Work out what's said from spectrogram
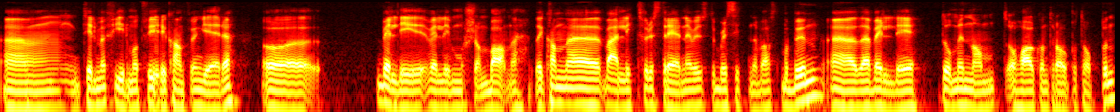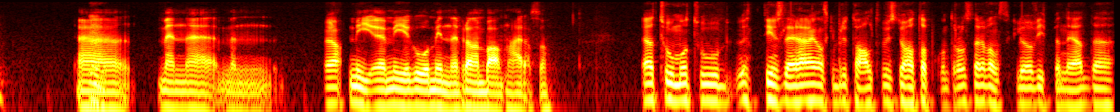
til og med fire mot fire kan fungere. Og veldig, veldig morsom bane. Det kan eh, være litt frustrerende hvis du blir sittende fast på bunn. Eh, det er veldig dominant å ha kontroll på toppen. Mm. Men, eh, men Ja. mye, mye gode minner fra den banen her, altså. Ja, to mot to Teamslayer her er ganske brutalt. for Hvis du har toppkontroll, så er det vanskelig å vippe ned. eh,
